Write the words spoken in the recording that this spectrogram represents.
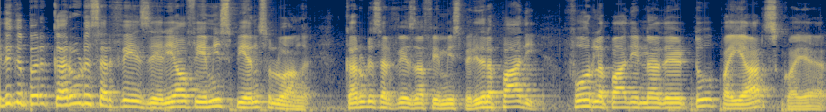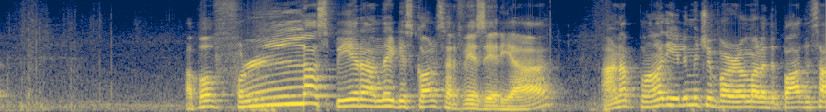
இதுக்கு பேர் கருடு சர்ஃபேஸ் ஏரியா ஆஃப் எமிஸ்பியர்னு சொல்லுவாங்க. கருடு சர்ஃபேஸ் ஆஃப் எமிஸ்பியர் இதில் பாதி. ஃபோரில் பாதி என்னது? டூ பை ஆர் ஸ்கொயர் அப்போது ஃபுல்லாக ஸ்பியராக இருந்தால் it is call surface area ஆனால் பாதி எலுமிச்சம் பழம் அல்லது பாதி சா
